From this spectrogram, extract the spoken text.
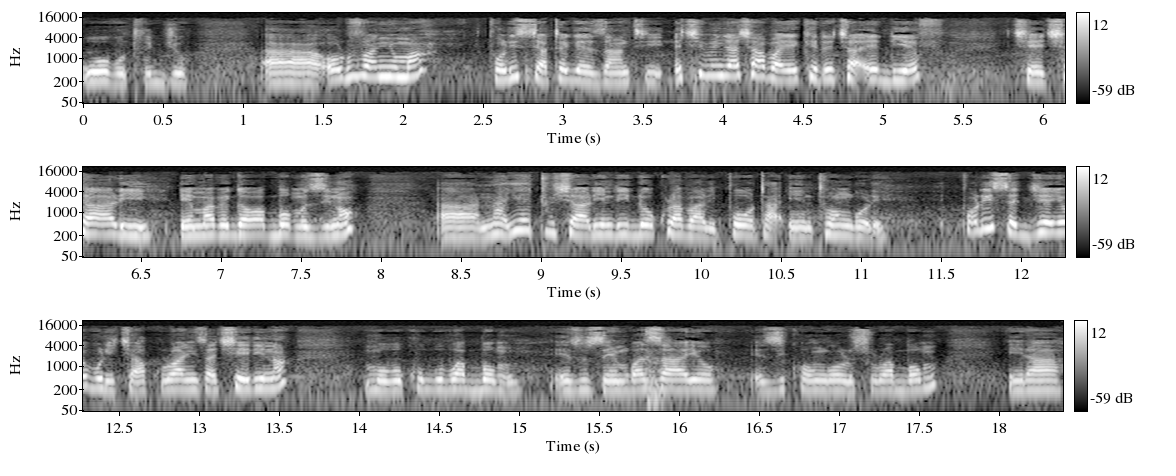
w'obutujju. Uh, oluvannyuma poliisi yategeeza nti ekibinja ky'abayekere kya adf kyekyali emabega wa bomu zino uh, naye tukyalindiridde okulaba alipoota entongole. Poliisi eggyeyo buli kyakulwanyisa kyerina mu bukugu bwa bomu ezo zembwa zaayo ezikonga olusu lwa bomu era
